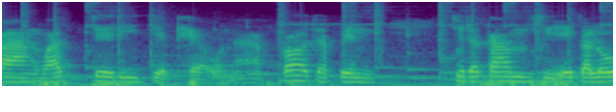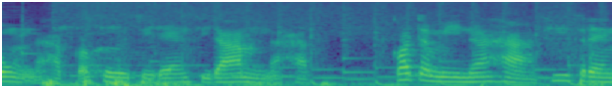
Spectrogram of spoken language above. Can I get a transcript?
ปางวัดเจดีเจ็ดแถวนะครับ ก็จะเป็นจิตรกรรมสีเอกลงนะครับ ก็คือสีแดงสีดำนะครับ ก็จะมีเนื้อหาที่แสดง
